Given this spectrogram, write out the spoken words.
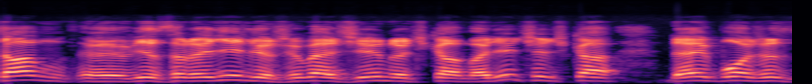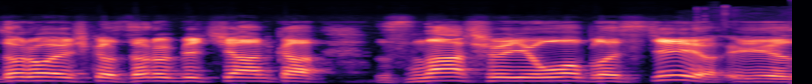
Там е, в Ізраїлі живе жіночка Марічечка, дай Боже здоров'ячка, заробітчанка з нашої області, е,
